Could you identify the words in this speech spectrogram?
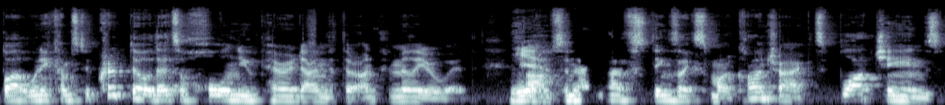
But when it comes to crypto, that's a whole new paradigm that they're unfamiliar with. Yeah. Um, so now you have things like smart contracts, blockchains,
